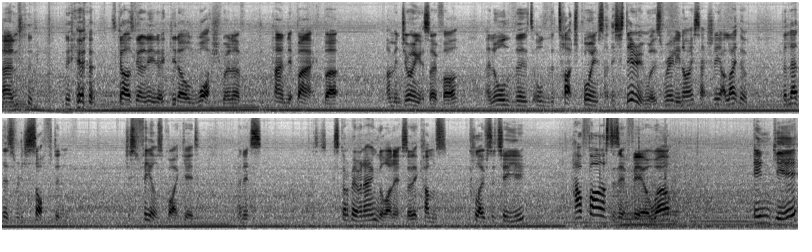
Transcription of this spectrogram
and this car's going to need a good old wash when I've hand it back. But I'm enjoying it so far, and all the all the touch points. Like the steering wheel is really nice. Actually, I like the the leather's really soft and just feels quite good, and it's it's got a bit of an angle on it, so it comes closer to you. How fast does it feel? Well, in gear,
